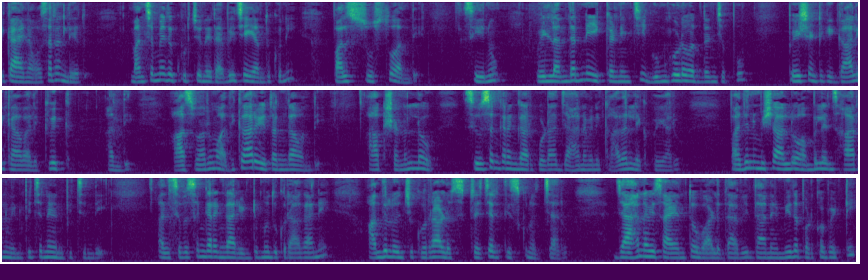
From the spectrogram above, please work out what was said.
ఇక ఆయన అవసరం లేదు. మంచం మీద కూర్చుని రవి చేయి అందుకుని పల్స్ చూస్తూ అంది. సీను వీళ్ళందరినీ ఇక్కడి నుంచి గుమిగూడవద్దని చెప్పు. పేషెంట్కి గాలి కావాలి క్విక్ అంది. ఆ స్వరం అధికారయుతంగా ఉంది. ఆ క్షణంలో శివశంకరం గారు కూడా జాహ్నవిని కాదనలేకపోయారు. పది నిమిషాల్లో అంబులెన్స్ హార్న్ వినిపించనే వినిపించింది అది శివశంకరం గారి ఇంటి ముందుకు రాగానే అందులోంచి కుర్రాళ్ళు స్ట్రెచర్ తీసుకుని వచ్చారు. జాహ్నవి సాయంతో వాళ్ళు దావి దాని మీద పడుకోబెట్టి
